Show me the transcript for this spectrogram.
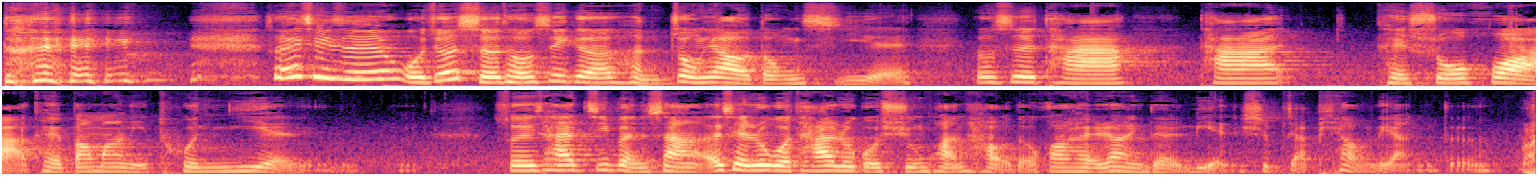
对，所以其实我觉得舌头是一个很重要的东西耶，就是它它。可以说话，可以帮忙你吞咽，所以它基本上，而且如果它如果循环好的话，会让你的脸是比较漂亮的。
